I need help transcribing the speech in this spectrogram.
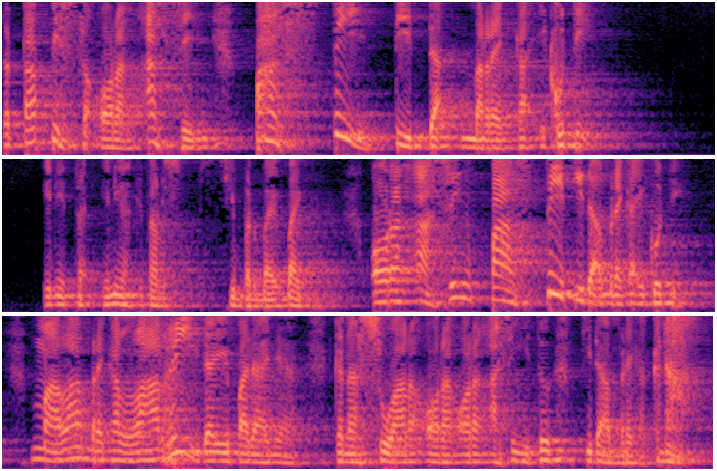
Tetapi seorang asing pasti tidak mereka ikuti. Ini ini yang kita harus simpan baik-baik. Orang asing pasti tidak mereka ikuti. Malah mereka lari daripadanya. Karena suara orang-orang asing itu tidak mereka kenal.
